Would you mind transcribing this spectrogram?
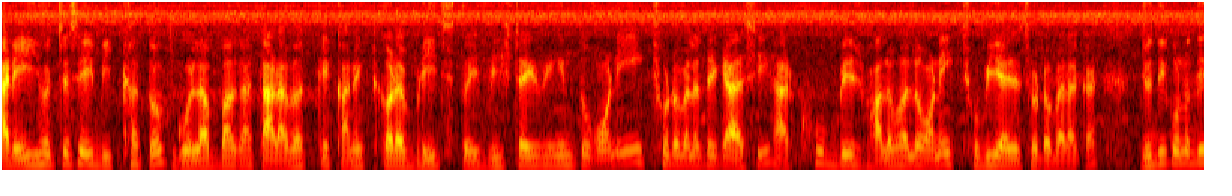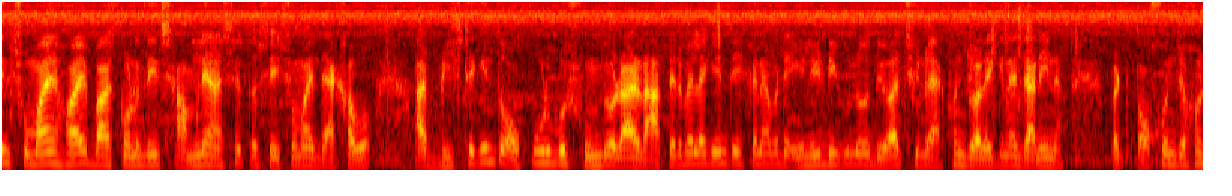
আর এই হচ্ছে সেই বিখ্যাত গোলাপবাগ আর তারাবাগকে কানেক্ট করা ব্রিজ তো এই ব্রিজটাকে কিন্তু অনেক ছোটোবেলা থেকে আসি আর খুব বেশ ভালো ভালো অনেক ছবি আছে ছোটোবেলাকার। যদি কোনো দিন সময় হয় বা কোনো দিন সামনে আসে, তো সেই সময় দেখাবো। আর ব্রিজটা কিন্তু অপূর্ব সুন্দর আর রাতের বেলা কিন্তু এখানে আবার এলইডিগুলো দেওয়া ছিল, এখন জলে কিনা জানি না। বাট তখন যখন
